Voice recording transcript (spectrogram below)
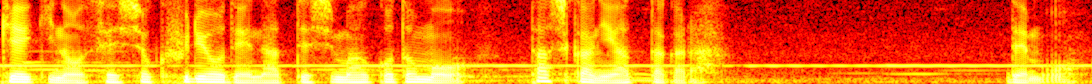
ケーキの接触不良で鳴ってしまうことも確かにあったから。でも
